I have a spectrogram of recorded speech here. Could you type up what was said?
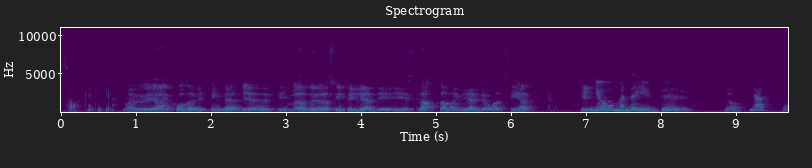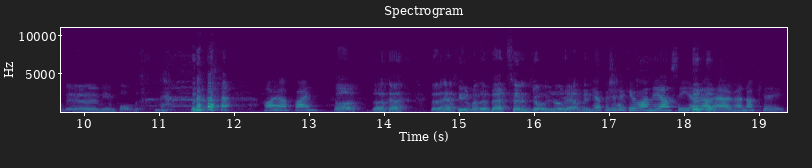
saker tycker jag. Men jag kollar vilken glädje filmen... Alltså inte glädje i skratta men glädje av att se filmen. Jo, men det är ju du. Ja, Ja, och det är min podd. ja, ja fine. Ja, den här, den här filmen är bättre än Jojo Rabbit. Jag försöker vara nyanserad här, men okej.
